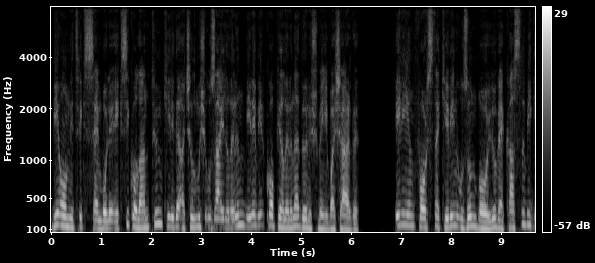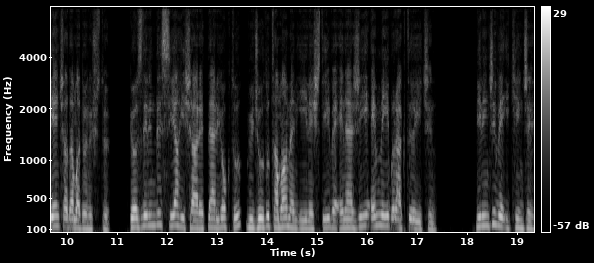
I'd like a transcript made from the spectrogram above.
bir Omnitrix sembolü eksik olan tüm kilidi açılmış uzaylıların birebir kopyalarına dönüşmeyi başardı. Alien Force'ta Kevin uzun boylu ve kaslı bir genç adama dönüştü. Gözlerinde siyah işaretler yoktu, vücudu tamamen iyileştiği ve enerjiyi emmeyi bıraktığı için. Birinci ve ikinci,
